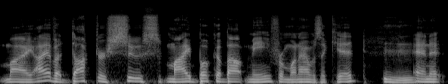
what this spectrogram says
my I have a Dr. Seuss my book about me from when I was a kid, Mm-hmm. and it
